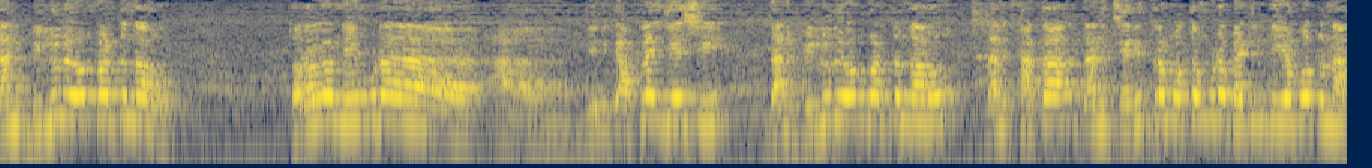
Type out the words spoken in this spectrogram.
దాని బిల్లులు ఎవరు కడుతున్నారు? త్వరలో నేను కూడా దీనికి అప్లై చేసి దాని బిల్లులు ఎవరు కడుతున్నారు? దాని కథ దాని చరిత్ర మొత్తం కూడా బయటకు తీయబోతున్నా.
